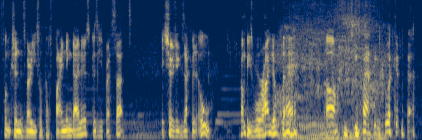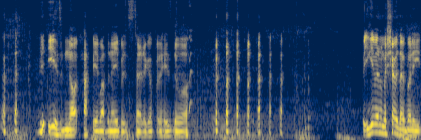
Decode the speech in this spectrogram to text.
function is very useful for finding dinos, because if you press that, it shows you exactly... Oh, Trumpy's right up there. Oh, man, look at that. he is not happy about the neighbours turning up at his door. but you're giving them a show, though, buddy,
